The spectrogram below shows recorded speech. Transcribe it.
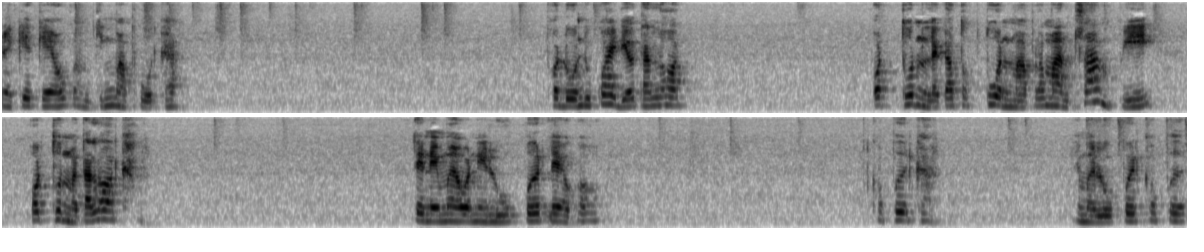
ม่เกลียดแกเอาความจริงมาพูดค่ะ พอโดนอยู่ก้อยเดียวตลอด อดทนแล้วก็ทบทวนมาประมาณสามปี อดทนมาตลอดค่ะ แต่ในเมื่อวันนี้ลูกเปิดแล้วก็ ก็เปิดค่ะ ในเมื่อลูกเปิดก็เปิด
